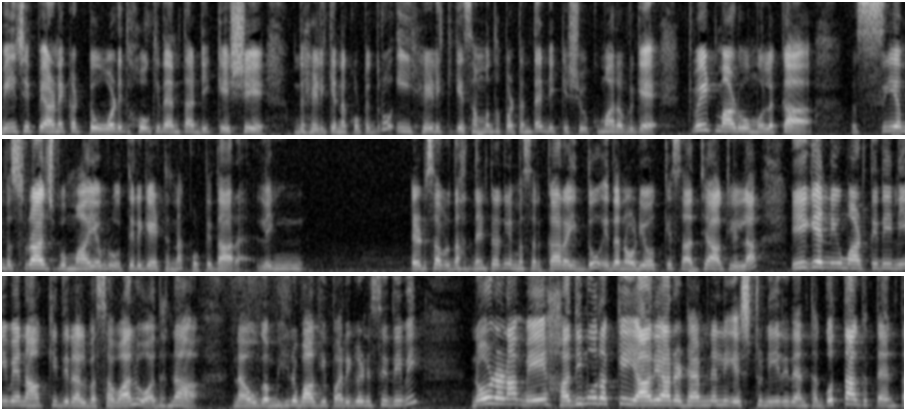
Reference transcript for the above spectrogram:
ಬಿಜೆಪಿ ಅಣೆಕಟ್ಟು ಒಡೆದು ಹೋಗಿದೆ ಅಂತ ಡಿ ಕೆ ಶಿ ಒಂದು ಹೇಳಿಕೆಯನ್ನು ಕೊಟ್ಟಿದ್ರು. ಈ ಹೇಳಿಕೆಗೆ ಸಂಬಂಧಪಟ್ಟಂತೆ ಡಿ ಕೆ ಶಿವಕುಮಾರ್ ಅವರಿಗೆ ಟ್ವೀಟ್ ಮಾಡುವ ಮೂಲಕ ಸಿಎಂ ಬಸವರಾಜ ಬೊಮ್ಮಾಯಿ ಅವರು ತಿರುಗೇಟನ್ನು ಕೊಟ್ಟಿದ್ದಾರೆ. ಲಿಂಗ್ ಎರಡು ಸಾವಿರದ ಹದಿನೆಂಟರಲ್ಲಿ ನಿಮ್ಮ ಸರ್ಕಾರ ಇದ್ದು, ಇದನ್ನು ಒಡೆಯೋಕ್ಕೆ ಸಾಧ್ಯ ಆಗಲಿಲ್ಲ. ಈಗೇನು ನೀವು ಮಾಡ್ತೀರಿ, ನೀವೇನು ಹಾಕಿದ್ದೀರಲ್ವ ಸವಾಲು? ಅದನ್ನು ನಾವು ಗಂಭೀರವಾಗಿ ಪರಿಗಣಿಸಿದ್ದೀವಿ. ನೋಡೋಣ, ಮೇ ಹದಿಮೂರಕ್ಕೆ ಯಾರ್ಯಾರ ಡ್ಯಾಮ್ನಲ್ಲಿ ಎಷ್ಟು ನೀರಿದೆ ಅಂತ ಗೊತ್ತಾಗುತ್ತೆ ಅಂತ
